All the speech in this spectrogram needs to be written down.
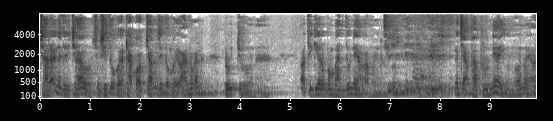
jaraknya jadi jauh. Situ kayak dakocan, situ kayak anu kan lucu. Nah, Pak dikira pembantunya apa Ngejak babunya itu ngono ya.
